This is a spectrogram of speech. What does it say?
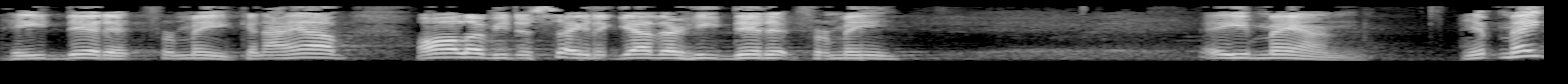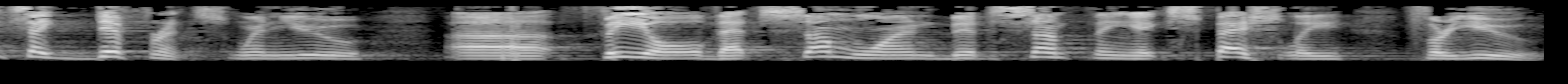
He did it for me. Can I have all of you to say together, He did it for me? Amen. It makes a difference when you uh, feel that someone did something especially for you.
